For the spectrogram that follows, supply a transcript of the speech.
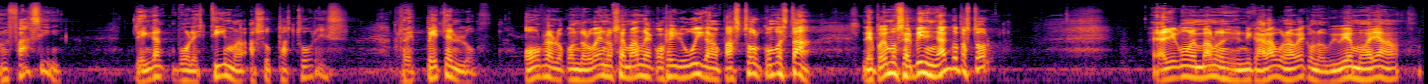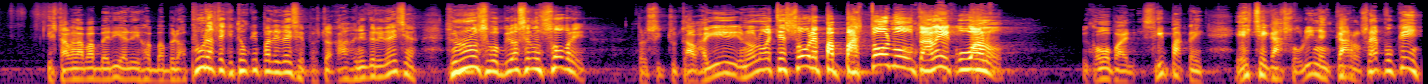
No es fácil. Tengan por estima a sus pastores. Respétenlo. Honralo. Cuando lo ven, no se manden a correr y oigan, pastor, ¿cómo está? ¿Le podemos servir en algo, pastor? Allá llegó un hermano en Nicaragua una vez cuando vivíamos allá. Y estaba en la barbería le dijo al barbero, apúrate que tengo que ir para la iglesia. Pero tú acabas de venir de la iglesia. Si no, no, se volvió a hacer un sobre. Pero si tú estabas allí, no, no, este sobre es para pastor montané cubano. ¿Y cómo para él? Sí, para que eche gasolina en carro. ¿Sabes por qué?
